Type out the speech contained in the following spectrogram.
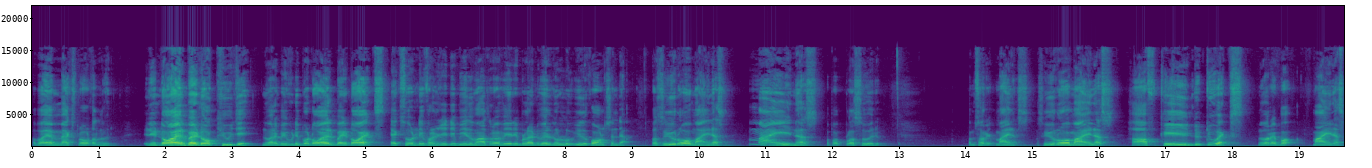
അപ്പോൾ എം എക്സ് ഡോട്ട് എന്ന് വരും. ഇനി do L by do q j എന്ന് പറയുമ്പോൾ ഇവിടെ ഇപ്പോൾ do L by do x x കൊണ്ട് ഡിഫറൻഷ്യേറ്റ് ചെയ്യുമ്പോൾ ഇത് മാത്രമേ വേരിയബിളായിട്ട് വരുന്നുള്ളൂ ഇത് കോൺസ്റ്റന്റാണ് അപ്പോൾ സീറോ മൈനസ് മൈനസ് അപ്പോൾ പ്ലസ് വരും. I'm sorry minus zero minus half k into two x എന്ന് പറയുമ്പോൾ മൈനസ്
